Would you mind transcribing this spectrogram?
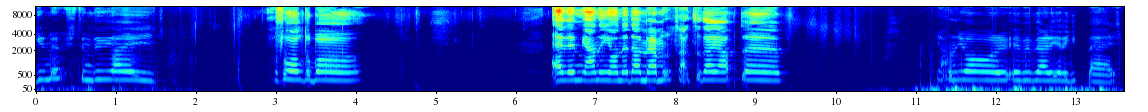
girmemiştim dünyaya hiç. Nasıl oldu bu? Evim yanıyor. Neden ben bunu satıda yaptım? Yanıyor. Evim her yere gitmiş.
